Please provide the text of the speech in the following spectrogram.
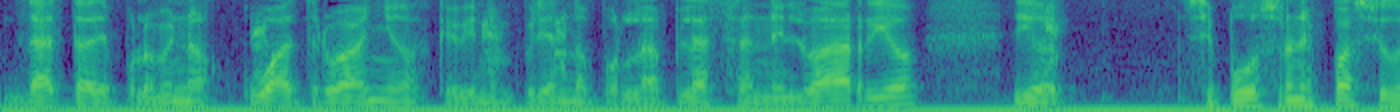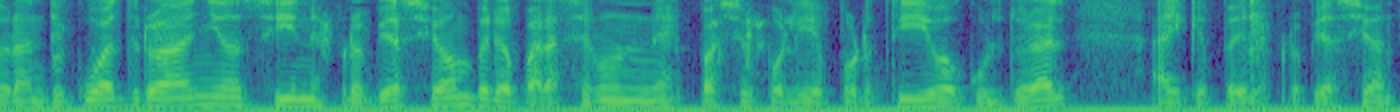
data de por lo menos cuatro años que vienen peleando por la plaza en el barrio. Digo, se puede usar un espacio durante cuatro años sin expropiación, pero para hacer un espacio polideportivo, cultural, hay que pedir expropiación.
